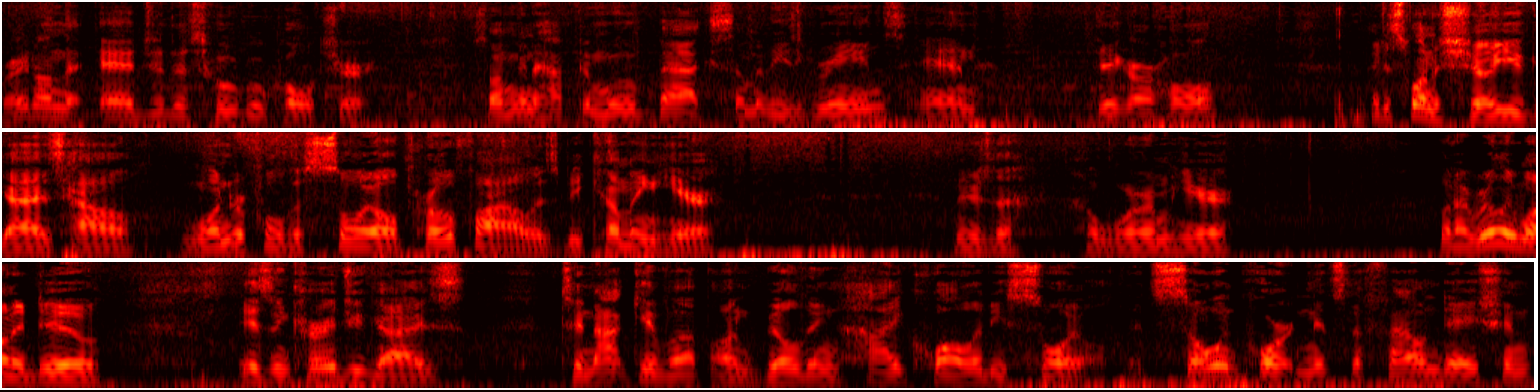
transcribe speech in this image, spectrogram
right on the edge of this hugelkultur. So I'm gonna have to move back some of these greens and dig our hole. I just want to show you guys how wonderful the soil profile is becoming here. There's a, a worm here. What I really want to do is encourage you guys to not give up on building high quality soil. It's so important. It's the foundation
